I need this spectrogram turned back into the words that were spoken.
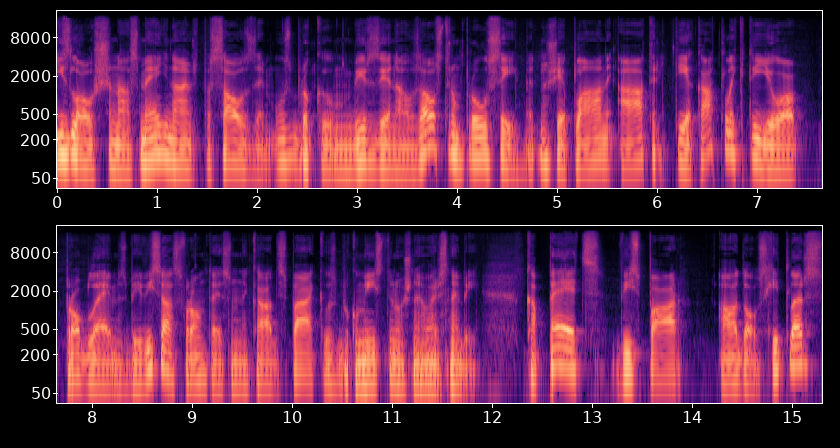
izlaušanās mēģinājums pa sauszemi, uzbrukumu virzienā uz Austrumprūsiju, bet nu, šie plāni ātri tiek atlikti, jo problēmas bija visās frontēs un nekādi spēki uzbrukuma īstenošanai vairs nebija. Kāpēc vispār Adolfs Hitlers,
